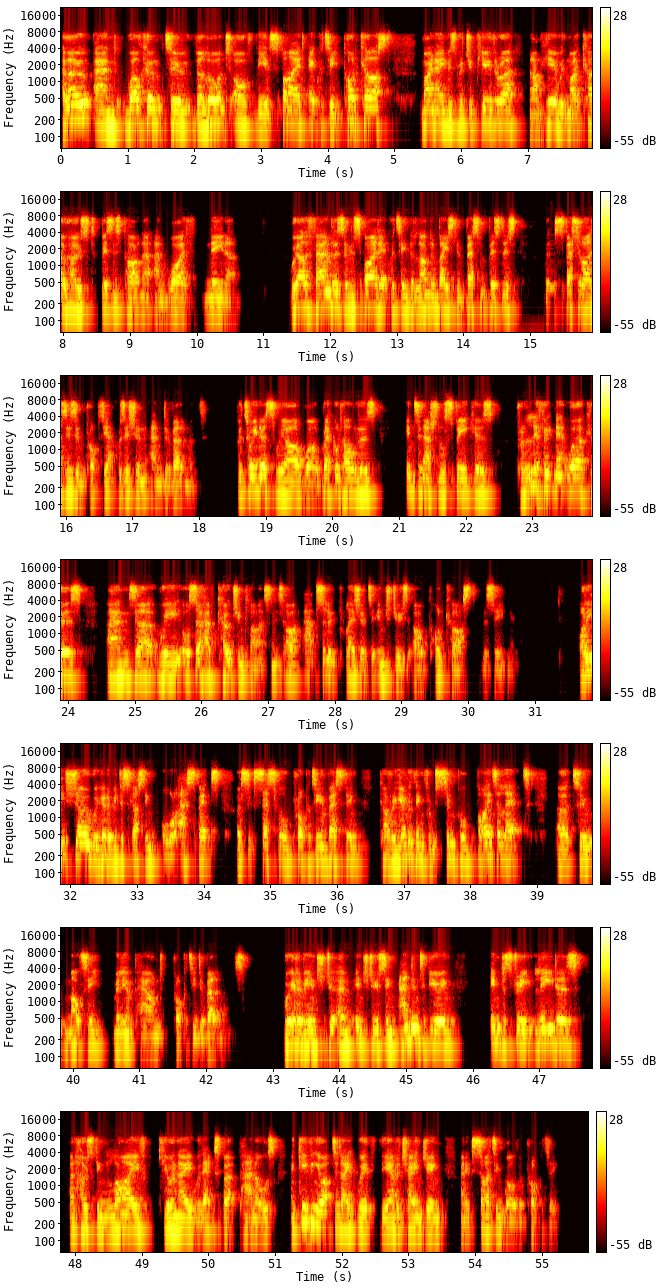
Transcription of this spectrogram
Hello and welcome to the launch of the Inspired Equity podcast. My name is Richard Peutherer and I'm here with my co-host, business partner and wife, Nina. We are the founders of Inspired Equity, the London-based investment business that specializes in property acquisition and development. Between us, we are world record holders, international speakers, prolific networkers, and uh, we also have coaching clients, and it's our absolute pleasure to introduce our podcast this evening. On each show, we're going to be discussing all aspects of successful property investing, covering everything from simple buy to let uh, to multi million pound property developments. We're going to be introdu- um, introducing and interviewing industry leaders, and hosting live Q&A with expert panels and keeping you up to date with the ever-changing and exciting world of property.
